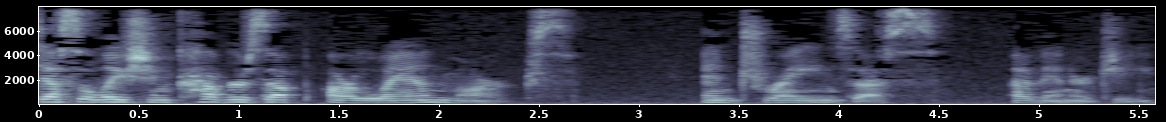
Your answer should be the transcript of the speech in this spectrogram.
Desolation covers up our landmarks and drains us of energy.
